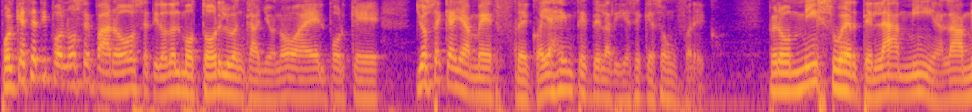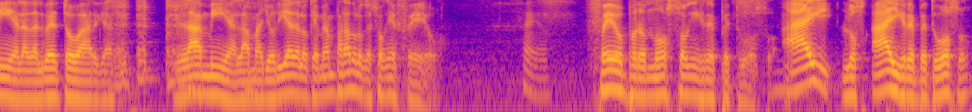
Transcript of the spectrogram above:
¿Por qué ese tipo no se paró, se tiró del motor y lo encañonó a él? Porque yo sé que hay Ahmed freco, hay agentes de la DGC que son frecos. Pero mi suerte, la mía, la mía, la de Alberto Vargas, la mía, la mayoría de los que me han parado lo que son es feo. Feo. Feo, pero no son irrespetuosos. Hay, los hay irrespetuosos.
